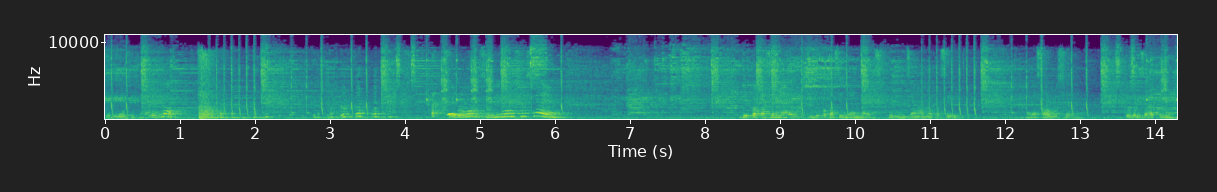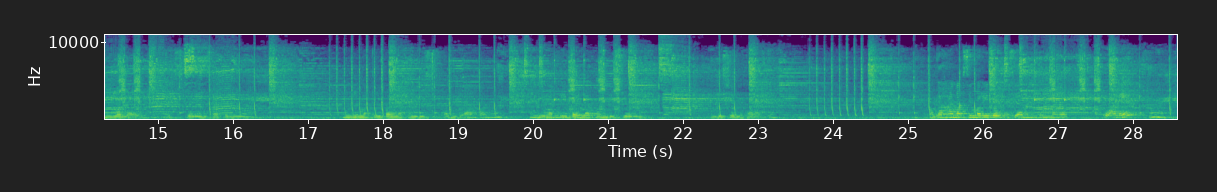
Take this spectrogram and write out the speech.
Seryoso sa marilo. Pero seryoso siya eh. Hindi pa kasi niya, hindi pa kasi niya na-experience ang ano kasi may asawa siya. Tulad sa atin na hiwalay, na-experience natin yun. Hindi matibay na kondisyon. Hindi, ah, ano? Hindi matibay na kondisyon. Kondisyon na tawag ko. Maghahanap si Marilo kasi ano nitong mga... Eh? Hmm.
